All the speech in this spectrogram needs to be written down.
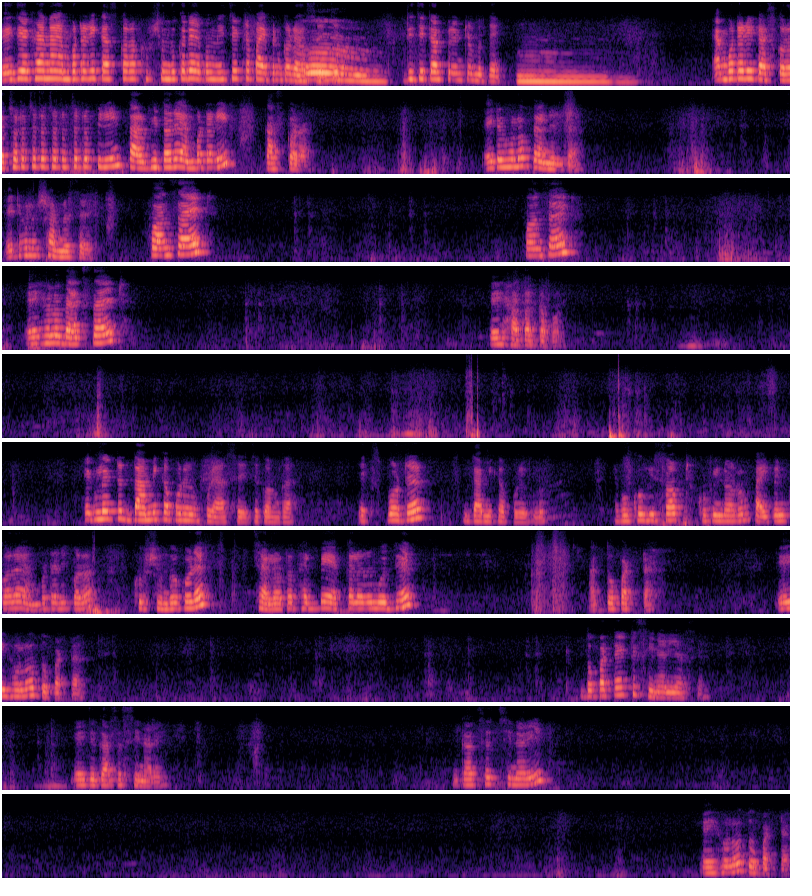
এই যে এখানে এম্ব্রয়ডারি কাজ করা খুব সুন্দর করে এবং নিচে একটা পাইপেন করা আছে ডিজিটাল প্রিন্টের মধ্যে। এম্ব্রয়ডারি কাজ করা ছোট ছোট ছোট ছোট প্রিন্ট তার ভিতরে এম্ব্রয়ডারি কাজ করা। এটা হলো প্যানেলটা। এটা হলো সামনের side front side front side এই হলো ব্যাক সাইড এই হাতার কাপড়। এগুলো একটা দামি কাপড়ের উপরে আছে যে গঙ্গা এক্সপোর্টের দামি কাপড় এগুলো। এবং খুবই সফট খুবই নরম পাইপেন করা এম্ব্রয়ডারি করা, খুব সুন্দর করে। স্যালোটা থাকবে এক কালারের মধ্যে। আর দোপাট্টা। এই হলো দোপাট্টা। দোপাট্টা একটা সিনারি আছে। এই যে গাছের সিনারি। গাছের সিনারি। এই হলো দোপাট্টা।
